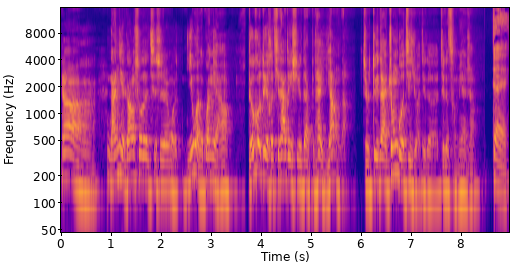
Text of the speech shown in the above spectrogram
啊，楠姐刚刚说的，其实我以我的观点啊。德国队和其他队是有点不太一样的，就是对待中国记者这个这个层面上，对，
